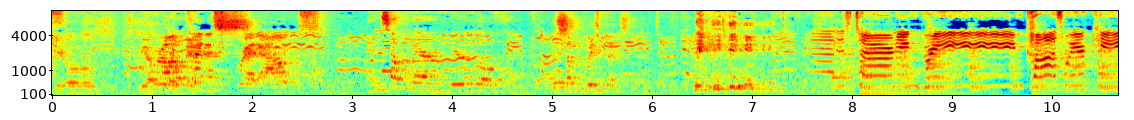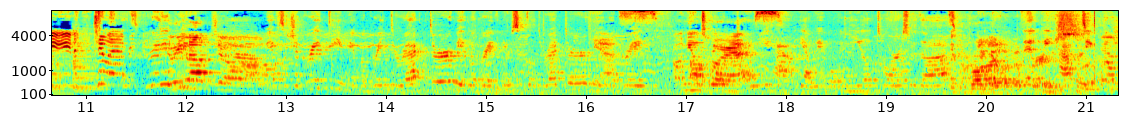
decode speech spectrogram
Trios. We have We're all kind of spread out. And somewhere we're lonely. There's some quintet. musical director. We have a great Onyl Torres. We have yeah, we have Onyl Torres with us. And Ron. Then we have Ding Dong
